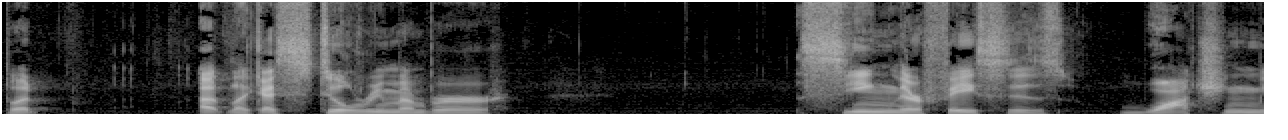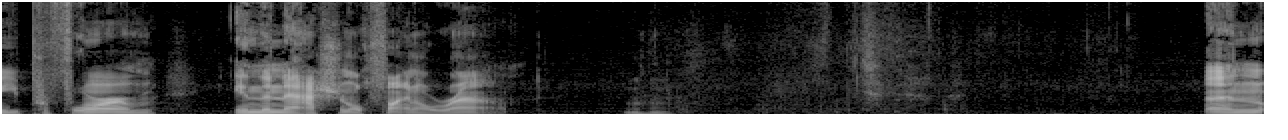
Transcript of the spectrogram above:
But uh, like I still remember seeing their faces watching me perform in the national final round. And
